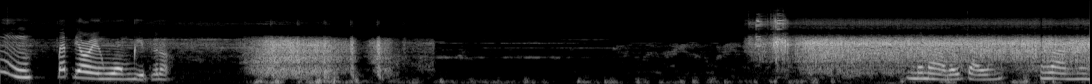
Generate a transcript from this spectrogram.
อืมแป๊บเดียวเองวงบีบเลยหรอไม่น่าไว้ใจนะ ข้างล่างนี่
